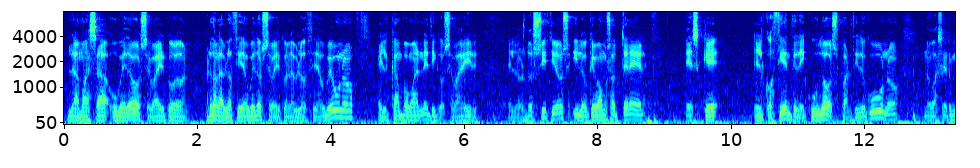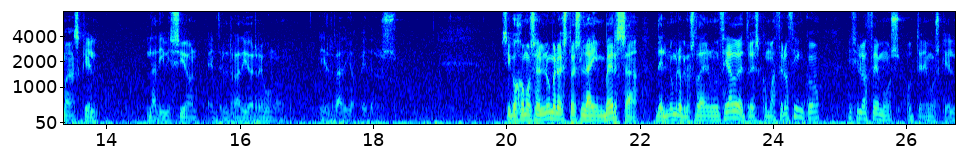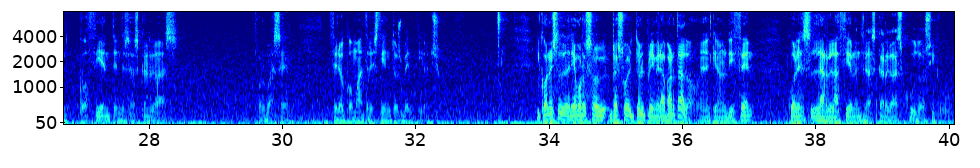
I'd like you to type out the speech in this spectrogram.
la masa V2 se va a ir con, perdón, la velocidad V2 se va a ir con la velocidad V1, el campo magnético se va a ir en los dos sitios y lo que vamos a obtener es que el cociente de Q2 partido Q1 no va a ser más que la división entre el radio R1 y el radio E2. Si cogemos el número, esto es la inversa del número que nos el enunciado de 3,05 y si lo hacemos obtenemos que el cociente entre esas cargas pues va a ser 0,328. Y con esto tendríamos resuelto el primer apartado, en el que nos dicen cuál es la relación entre las cargas Q2 y Q1.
